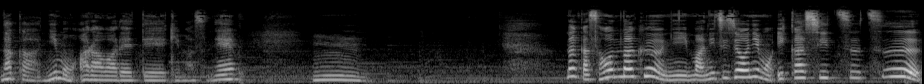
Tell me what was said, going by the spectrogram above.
中にも現れてきますね。うんなんかそんな風に、まあ、日常にも生かしつつ、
